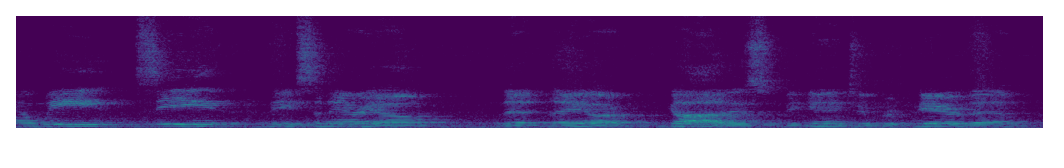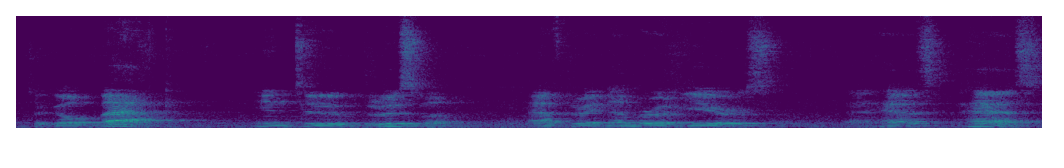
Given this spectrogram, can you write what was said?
uh, we see the scenario that they are, God is beginning to prepare them to go back into Jerusalem after a number of years uh, has passed,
